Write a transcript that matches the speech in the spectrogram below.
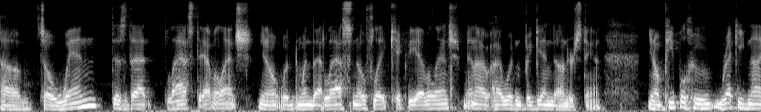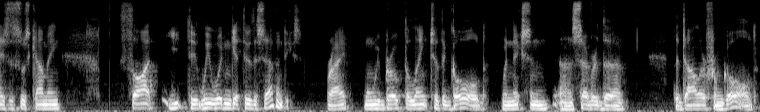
Um, so when does that last avalanche, you know, when, when that last snowflake kick the avalanche? And I, I wouldn't begin to understand. You know, people who recognized this was coming thought that we wouldn't get through the 70s, right? When we broke the link to the gold, when Nixon uh, severed the the dollar from gold,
